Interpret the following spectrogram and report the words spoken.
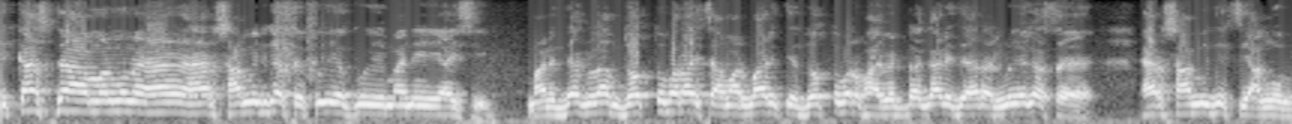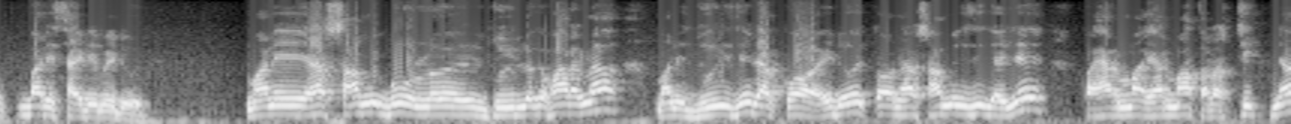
এই কাজটা আমার মনে হয় হ্যাঁ- স্বামীর কাছে কুইয়ে কুই মানে আইছি। মানে দেখলাম যতবার আইছে আমার বাড়িতে যতবার ভাইবেরটা গাড়ি দেয় লয়ে গেছে। হ্যার স্বামী দেখছি আঙ বাড়ির সাইডে বেডুই মানে হ্যার স্বামী বল জুই লোকে পারে না। মানে জুই যেটা কয় এটা তখন হ্যার স্বামী জি গাইলে কয় হ্যার মা হ্যার মাথাটা ঠিক না।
